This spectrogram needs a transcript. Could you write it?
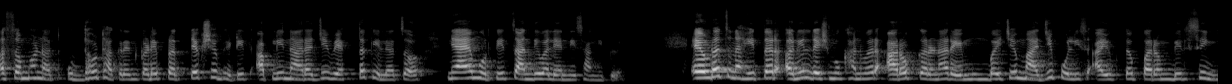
असं म्हणत उद्धव ठाकरेंकडे प्रत्यक्ष भेटीत आपली नाराजी व्यक्त केल्याचं न्यायमूर्ती चांदीवाल यांनी सांगितले. एवढंच नाही तर अनिल देशमुखांवर आरोप करणारे मुंबईचे माजी पोलीस आयुक्त परमबीर सिंग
